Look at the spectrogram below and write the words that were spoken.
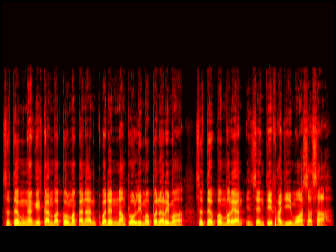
serta mengagihkan bakul makanan kepada 65 penerima serta pemberian insentif haji muasasah.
